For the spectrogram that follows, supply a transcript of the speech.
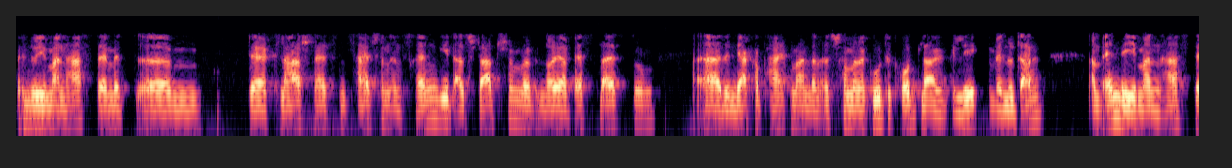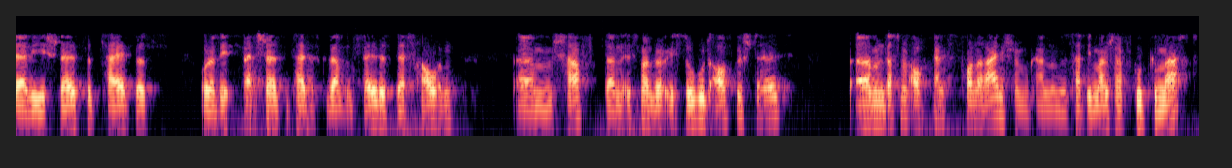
Wenn du jemanden hast, der mit ähm, der klar schnellsten Zeit schon ins Rennen geht, als Startschwimmer mit neuer Bestleistung, äh, den Jakob Heidmann, dann ist schon mal eine gute Grundlage gelegt. Und wenn du dann am Ende jemanden hast, der die schnellste Zeit des oder die zweitschnellste Zeit des gesamten Feldes der Frauen ähm, schafft, dann ist man wirklich so gut aufgestellt, ähm, dass man auch ganz vorne reinschwimmen kann. Und das hat die Mannschaft gut gemacht.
